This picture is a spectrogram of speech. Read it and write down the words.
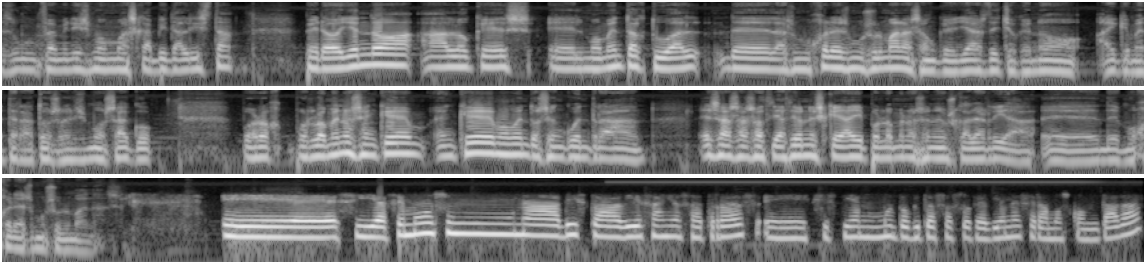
Es un feminismo más capitalista. Pero yendo a, lo que es el momento actual de las mujeres musulmanas, aunque ya has dicho que no hay que meter a todos en el mismo saco, por, lo menos en qué, en qué momento se encuentran esas asociaciones que hay, por lo menos en Euskal Herria, eh, de mujeres musulmanas? Eh, si hacemos una vista 10 años atrás, eh, existían muy poquitas asociaciones, éramos contadas.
